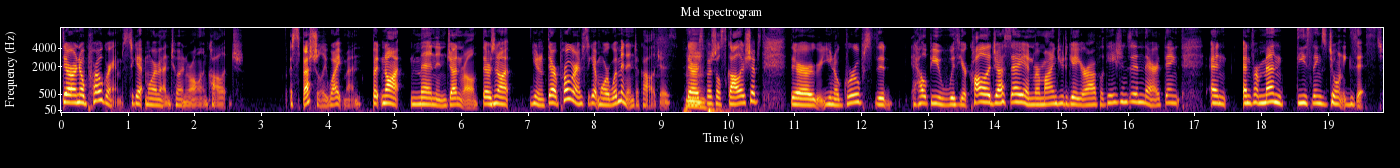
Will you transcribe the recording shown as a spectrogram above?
there are no programs to get more men to enroll in college, especially white men, but not men in general. There's not you know there are programs to get more women into colleges there are special scholarships there are you know groups that help you with your college essay and remind you to get your applications in there things and and for men these things don't exist.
